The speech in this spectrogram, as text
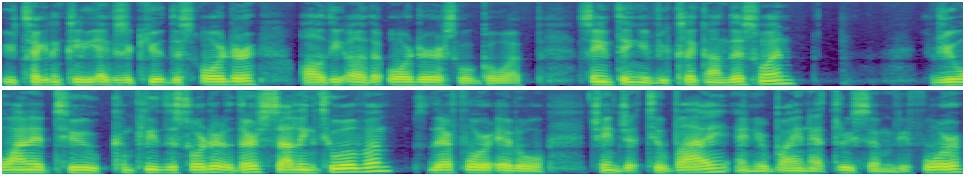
you technically execute this order. All the other orders will go up. Same thing if you click on this one, if you wanted to complete this order, they're selling two of them. So therefore, it'll change it to buy, and you're buying at 374.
